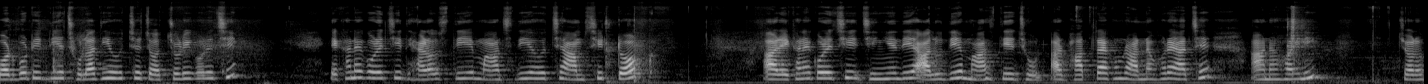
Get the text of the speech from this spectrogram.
বরবটি দিয়ে, ছোলা দিয়ে হচ্ছে চচ্চড়ি করেছি। এখানে করেছি ঢ্যাঁড়স দিয়ে, মাছ দিয়ে হচ্ছে আমসির টক। আর এখানে করেছি ঝিঙে দিয়ে, আলু দিয়ে, মাছ দিয়ে ঝোল। আর ভাতটা এখন রান্নাঘরে আছে, আনা হয়নি। চলো।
